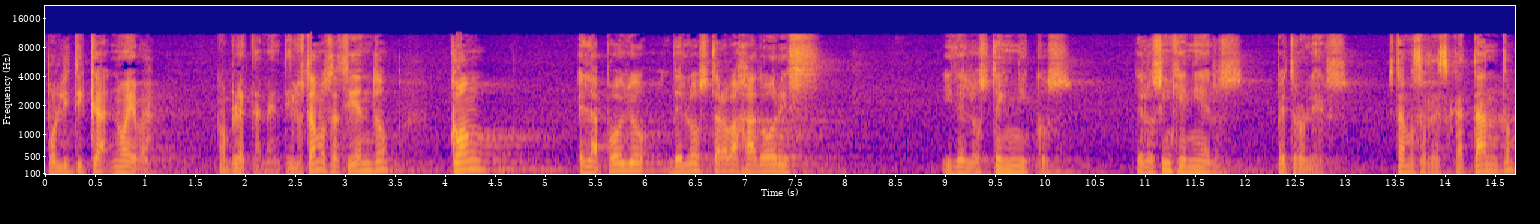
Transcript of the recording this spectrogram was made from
política nueva completamente y lo estamos haciendo con el apoyo de los trabajadores y de los técnicos, de los ingenieros petroleros. Estamos rescatando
